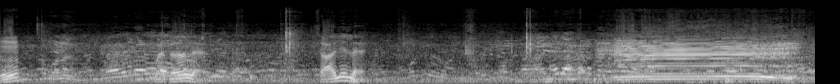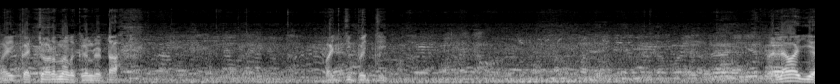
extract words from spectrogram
ഉം? മറ്റേതല്ലേ ശാലിയല്ലേ വൈക്കച്ചവടം നടക്കുന്നുണ്ട് കേട്ടാ പജ്ജി പജ്ജി. നല്ല വയ്യ.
